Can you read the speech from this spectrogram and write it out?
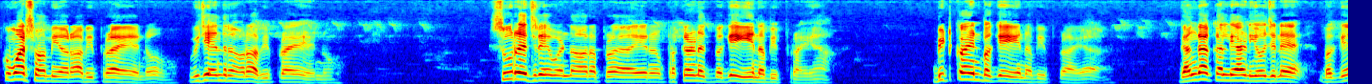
ಕುಮಾರಸ್ವಾಮಿ ಅವರ ಅಭಿಪ್ರಾಯ ಏನು? ವಿಜಯೇಂದ್ರ ಅವರ ಅಭಿಪ್ರಾಯ ಏನು? ಸೂರಜ್ ರೇವಣ್ಣ ಅವರ ಪ್ರ, ಏನು, ಪ್ರಕರಣದ ಬಗ್ಗೆ ಏನು ಅಭಿಪ್ರಾಯ? ಬಿಟ್ಕಾಯಿನ್ ಬಗ್ಗೆ ಏನು ಅಭಿಪ್ರಾಯ? ಗಂಗಾ ಕಲ್ಯಾಣ್ ಯೋಜನೆ ಬಗ್ಗೆ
